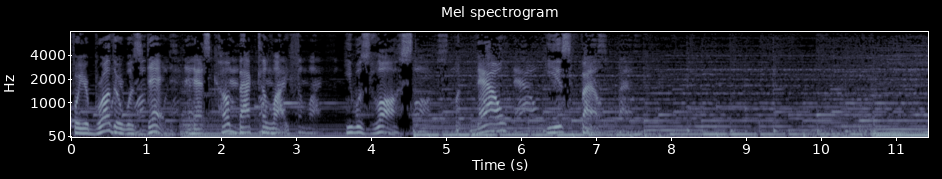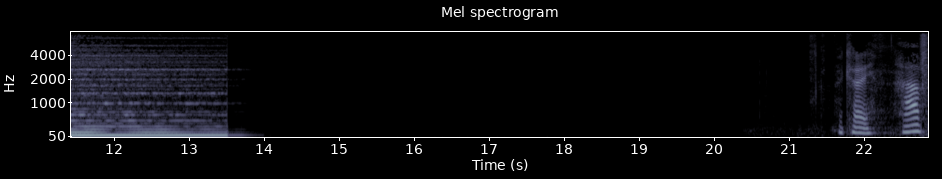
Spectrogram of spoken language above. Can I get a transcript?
For your brother was dead and has come back to life. He was lost, but now he is found. Okay. Have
